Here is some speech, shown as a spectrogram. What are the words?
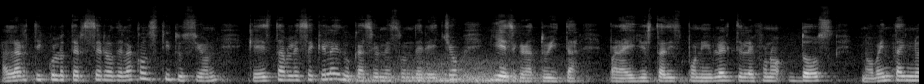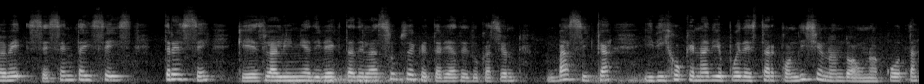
al artículo tercero de la Constitución que establece que la educación es un derecho y es gratuita. Para ello está disponible el teléfono 299 66 13, que es la línea directa de la Subsecretaría de Educación Básica, y dijo que nadie puede estar condicionando a una cuota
